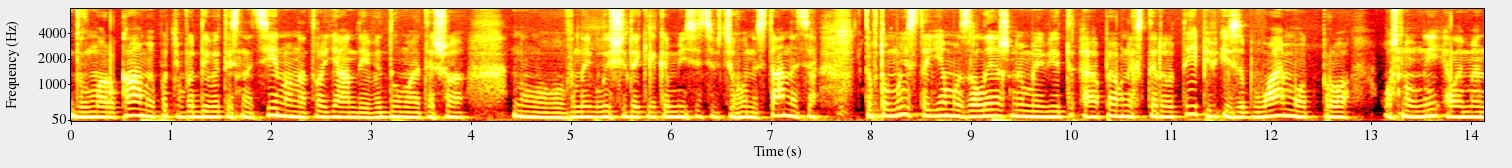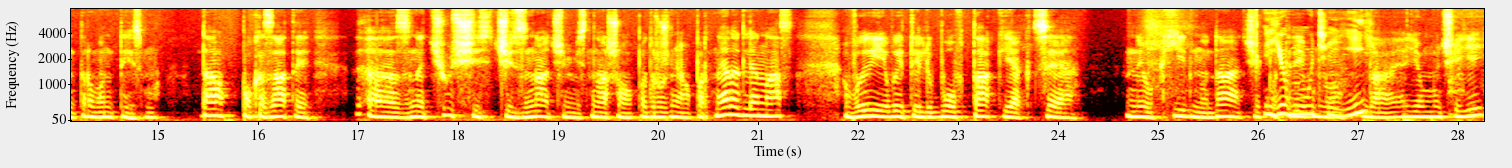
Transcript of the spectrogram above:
двома руками. Потім ви дивитесь на ціну на троянди, і ви думаєте, що ну, в найближчі декілька місяців цього не станеться. Тобто ми стаємо залежними від е, певних стереотипів і забуваємо про основний елемент романтизму. Да? Показати е, значущість чи значимість нашого подружнього партнера для нас, виявити любов так, як це необхідно, да, чи Йому потрібно, чи їй. Да, йому чи їй.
